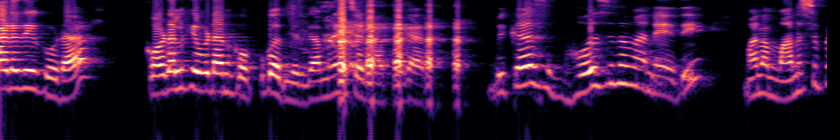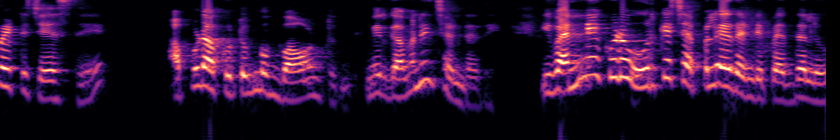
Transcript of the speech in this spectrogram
ఆడది కూడా కోడలికి ఇవ్వడానికి ఒప్పుకోదు. మీరు గమనించండి అత్తగారు. బికాజ్ భోజనం అనేది మనం మనసు పెట్టి చేస్తే అప్పుడు ఆ కుటుంబం బాగుంటుంది. మీరు గమనించండి అది. ఇవన్నీ కూడా ఊరికే చెప్పలేదండి పెద్దలు.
